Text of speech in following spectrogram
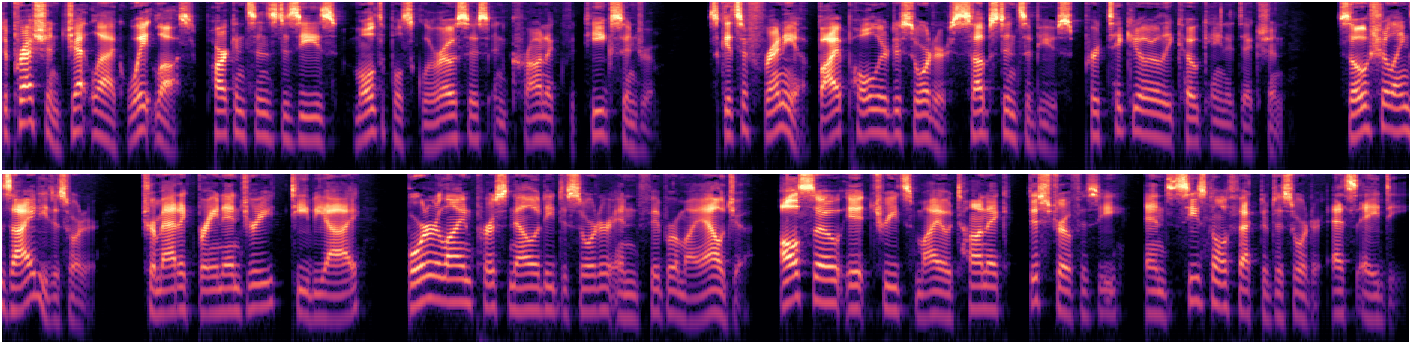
depression, jet lag, weight loss, Parkinson's disease, multiple sclerosis, and chronic fatigue syndrome, schizophrenia, bipolar disorder, substance abuse, particularly cocaine addiction, social anxiety disorder, traumatic brain injury, TBI, borderline personality disorder, and fibromyalgia. Also, it treats myotonic dystrophy and seasonal affective disorder, SAD.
